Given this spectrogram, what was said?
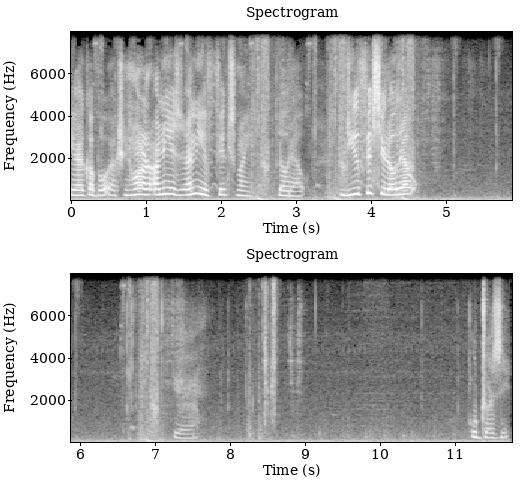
Yeah, I got bolt action. Hold on. I need, to, I need to fix my loadout. Do you fix your loadout? Yeah. Who doesn't?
